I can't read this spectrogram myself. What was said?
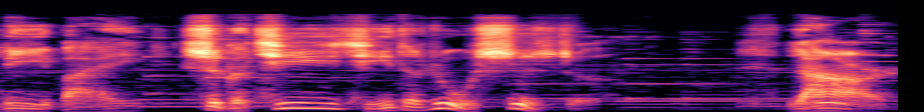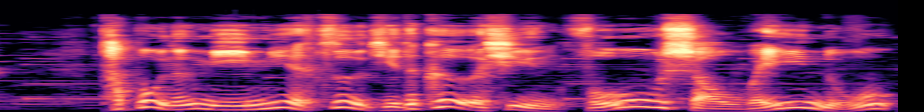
李白是个积极的入世者。然而，他不能泯灭自己的个性，俯首为奴。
